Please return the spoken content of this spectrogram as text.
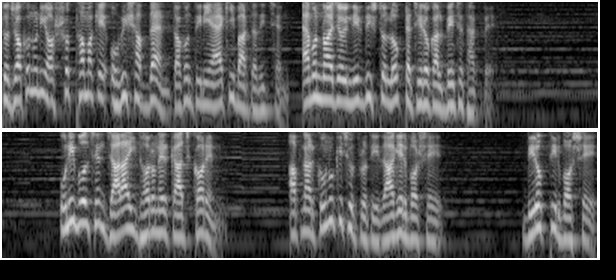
তো যখন উনি অশ্বত্থামাকে অভিশাপ দেন, তখন তিনি একই বার্তা দিচ্ছেন, এমন নয় যে ওই নির্দিষ্ট লোকটা চিরকাল বেঁচে থাকবে। উনি বলছেন, যারা এই ধরনের কাজ করেন, আপনার কোনো কিছুর প্রতি রাগের বসে, বিরক্তির বসে,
